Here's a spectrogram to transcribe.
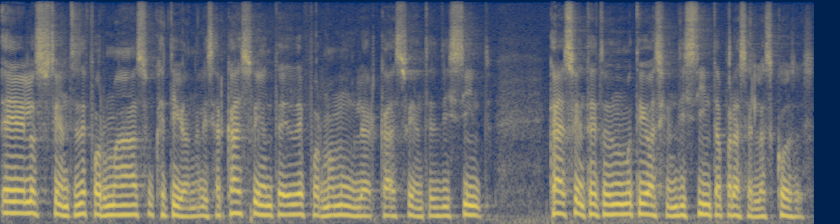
eh, los estudiantes de forma subjetiva, analizar cada estudiante de forma modular, cada estudiante es distinto cada estudiante tiene una motivación distinta para hacer las cosas.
